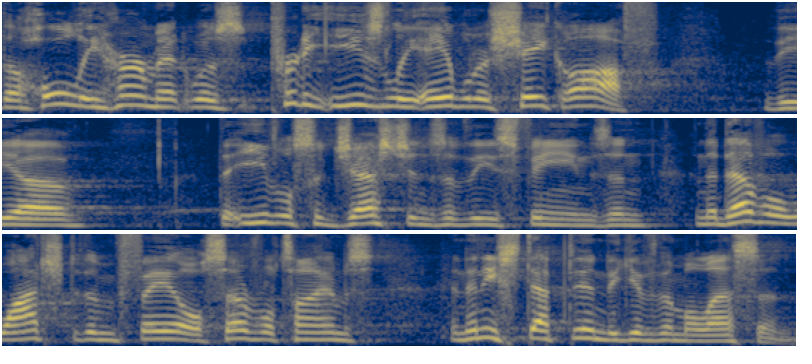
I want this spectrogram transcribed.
the holy hermit was pretty easily able to shake off the, uh, the evil suggestions of these fiends, and, and the devil watched them fail several times, and then he stepped in to give them a lesson.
